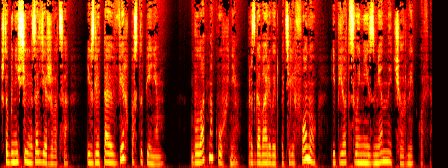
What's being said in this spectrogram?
чтобы не сильно задерживаться, и взлетаю вверх по ступеням. Булат на кухне, разговаривает по телефону и пьет свой неизменный черный кофе.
